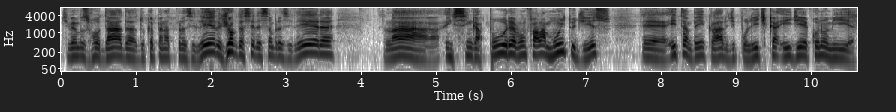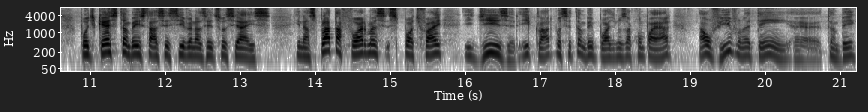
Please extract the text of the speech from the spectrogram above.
Tivemos rodada do Campeonato Brasileiro, jogo da Seleção Brasileira, lá em Singapura. Vamos falar muito disso. é, e também, claro, de política e de economia. O podcast também está acessível nas redes sociais e nas plataformas Spotify e Deezer. E, claro, você também pode nos acompanhar ao vivo, né? Tem é, também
